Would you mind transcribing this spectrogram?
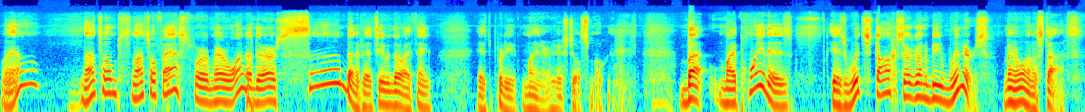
Well, not so not so fast for marijuana. There are some benefits, even though I think it's pretty minor. You're still smoking. but my point is, is which stocks are going to be winners? Marijuana stocks.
